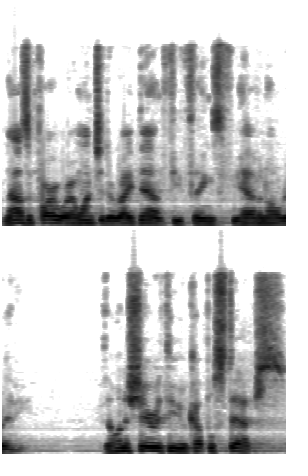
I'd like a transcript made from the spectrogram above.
Now's the part where I want you to write down a few things if you haven't already. Because I want to share with you a couple steps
